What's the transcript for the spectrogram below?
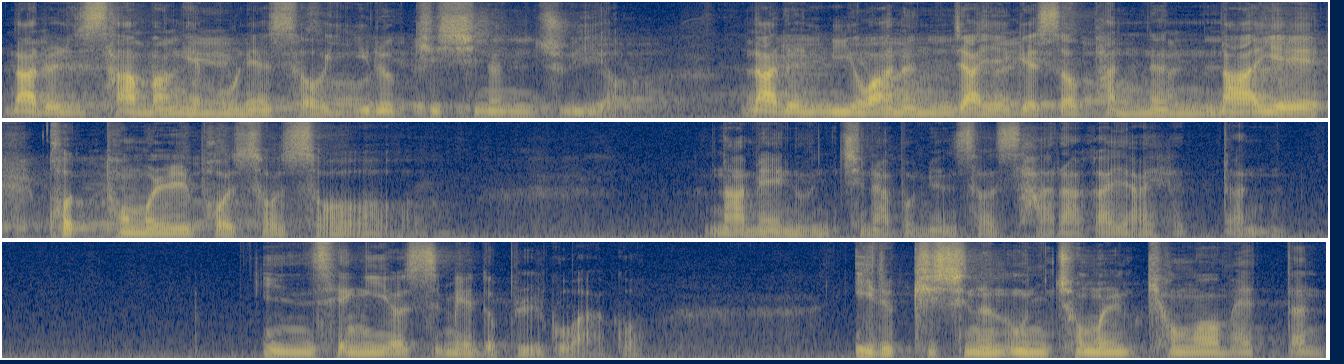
나를 사망의 문에서 일으키시는 주여. 나를 미워하는 자에게서 받는 나의 고통을 보소서. 남의 눈치나 보면서 살아가야 했던 인생이었음에도 불구하고 일으키시는 은총을 경험했던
